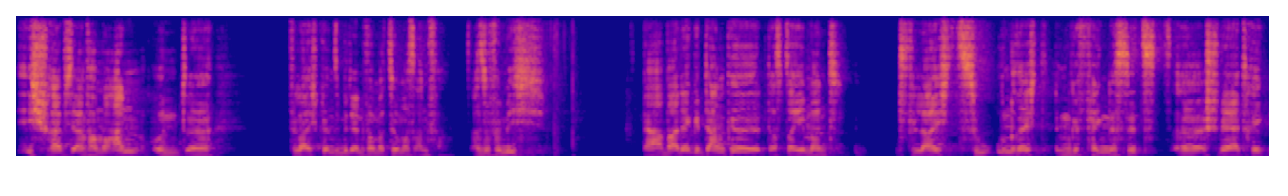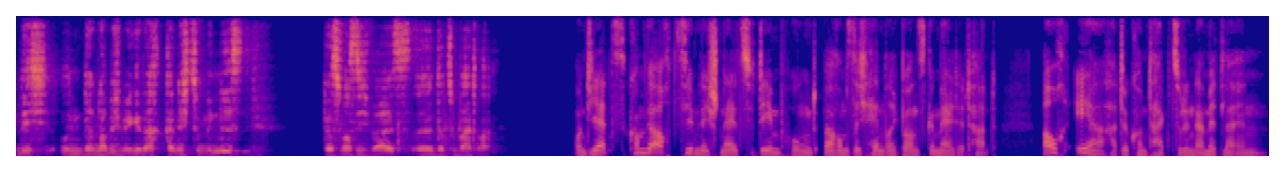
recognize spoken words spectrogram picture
ich schreibe sie einfach mal an und äh, vielleicht können Sie mit der Information was anfangen. Also für mich ja, war der Gedanke, dass da jemand vielleicht zu Unrecht im Gefängnis sitzt, äh, schwer erträglich. Und dann habe ich mir gedacht, kann ich zumindest das, was ich weiß, äh, dazu beitragen. Und jetzt kommen wir auch ziemlich schnell zu dem Punkt, warum sich Hendrik bei uns gemeldet hat. Auch er hatte Kontakt zu den ErmittlerInnen.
